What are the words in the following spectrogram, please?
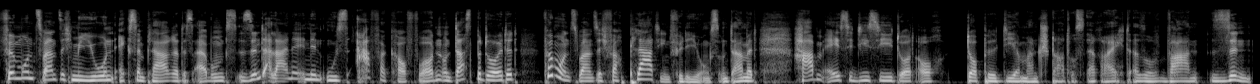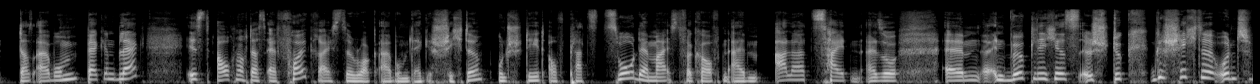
25 Millionen Exemplare des Albums sind alleine in den USA verkauft worden und das bedeutet 25-fach Platin für die Jungs. Und damit haben ACDC dort auch Doppeldiamantstatus erreicht. Also Wahnsinn. Das Album Back in Black ist auch noch das erfolgreichste Rockalbum der Geschichte und steht auf Platz 2 der meistverkauften Alben aller Zeiten. Also ähm, ein wirkliches Stück Geschichte und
